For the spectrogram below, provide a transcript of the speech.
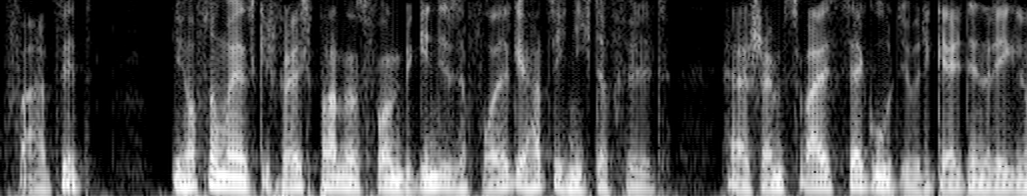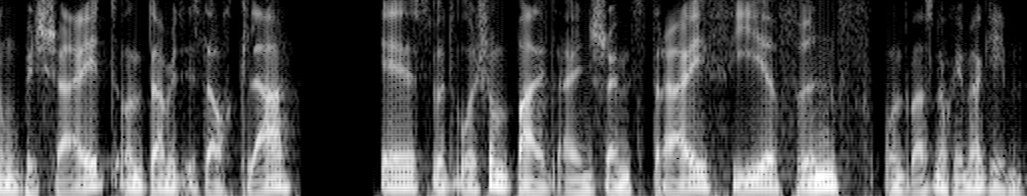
Fazit. Die Hoffnung meines Gesprächspartners von Beginn dieser Folge hat sich nicht erfüllt. Herr Schrems weiß sehr gut über die geltenden Regelungen Bescheid und damit ist auch klar, es wird wohl schon bald ein Schrems 3, 4, 5 und was noch immer geben.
